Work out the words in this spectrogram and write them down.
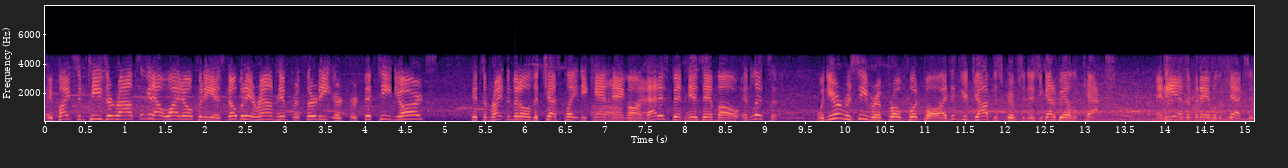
They bite some teaser routes. Look at how wide open he is. Nobody around him for 30 or for 15 yards. Hits him right in the middle of the chest plate and he can't Oh, hang on. man. That has been his MO. And listen, when you're a receiver in pro football, I think your job description is you got to be able to catch. And he hasn't been able to catch it.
